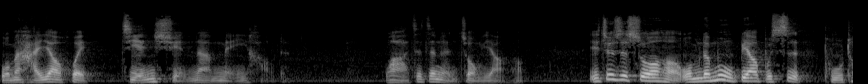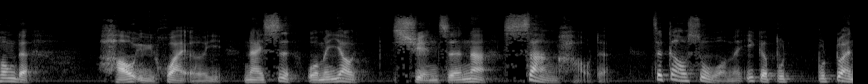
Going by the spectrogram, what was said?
我们还要会拣选那美好的，哇，这真的很重要哈。也就是说哈，我们的目标不是普通的好与坏而已，乃是我们要选择那上好的。这告诉我们，一个不不断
